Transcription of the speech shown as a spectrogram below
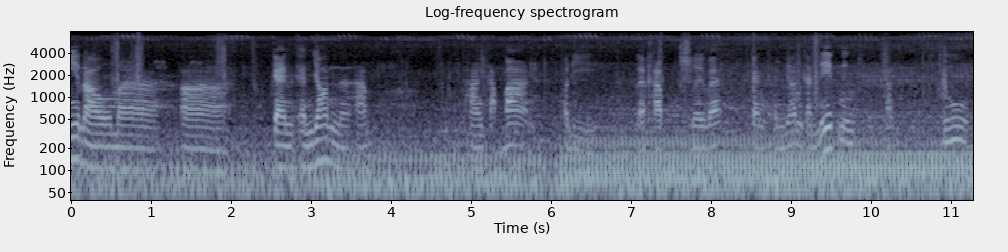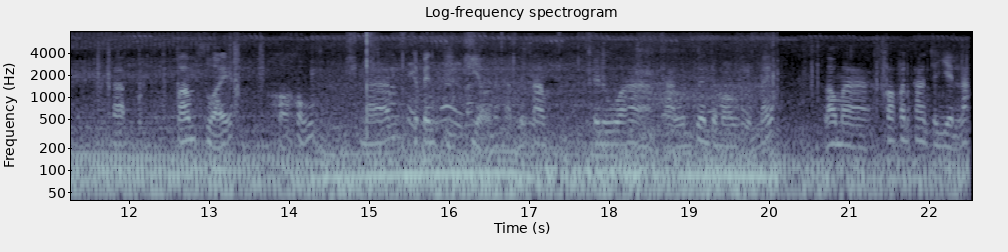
นี่เรามาาแกนแคนยอนนะครับ ทางกลับบ้านพอดีนะครับ เลยแวะแกนแคนยอนกันนิดนึงครับดูครับความสวยของน้ำจะเป็นสีเขียวนะครับไม่ทราบไม่รู้ว่าทางเพื่อนๆจะมองเห็นไหมเรามาก็ค่อนข้างจะเย็นละ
